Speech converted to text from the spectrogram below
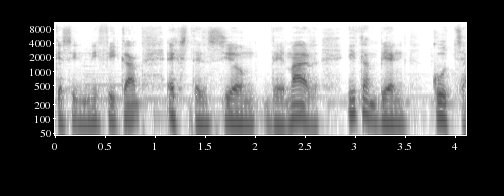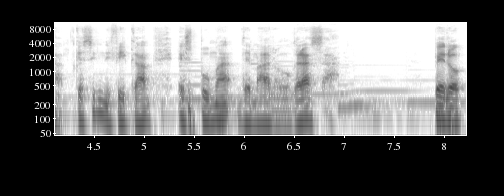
que significa extensión de mar, y también cucha, que significa espuma de mar o grasa. Pero,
